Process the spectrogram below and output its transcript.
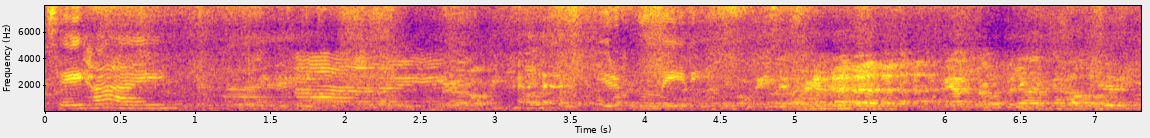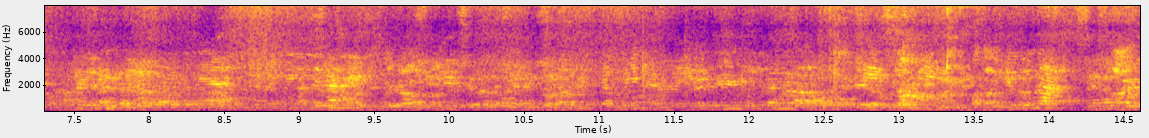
Say hi. beautiful lady. Thank you.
